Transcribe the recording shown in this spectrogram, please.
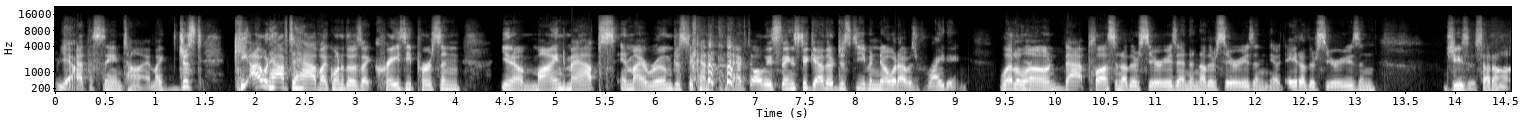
yeah. at the same time. Like just I would have to have like one of those like crazy person, you know, mind maps in my room just to kind of connect all these things together just to even know what I was writing, let alone yeah. that plus another series and another series and you know eight other series and Jesus, I don't.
